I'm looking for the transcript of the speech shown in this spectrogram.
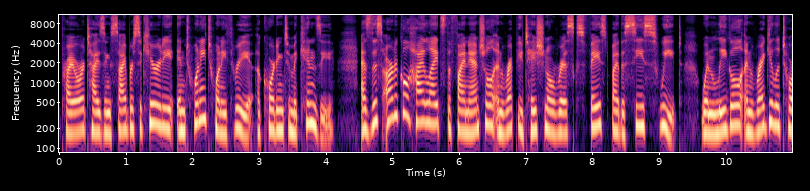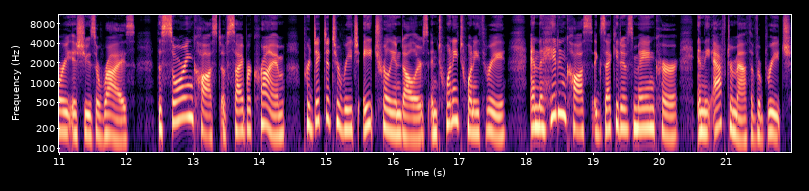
prioritizing cybersecurity in 2023, according to McKinsey. As this article highlights the financial and reputational risks faced by the C suite when legal and regulatory issues arise, the soaring cost of cybercrime, predicted to reach $8 trillion in 2023, and the hidden costs executives may incur in the aftermath of a breach,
